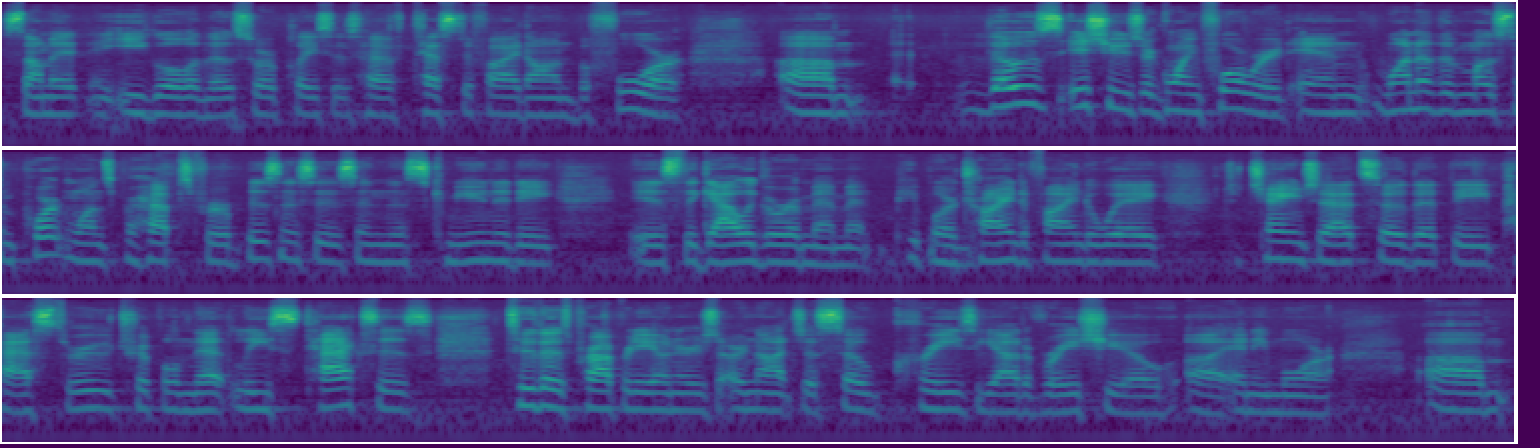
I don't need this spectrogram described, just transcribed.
Summit and Eagle and those sort of places have testified on before. Um, those issues are going forward, and one of the most important ones, perhaps for businesses in this community, is the Gallagher Amendment. People are trying to find a way to change that so that the pass-through triple net lease taxes to those property owners are not just so crazy out of ratio uh, anymore. Um,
